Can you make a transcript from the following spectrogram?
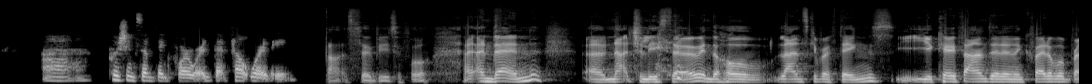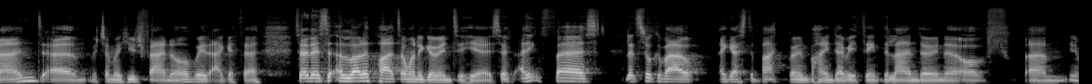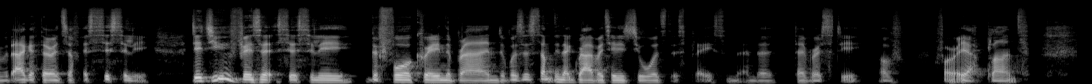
uh, pushing something forward that felt worthy. That's so beautiful. And, and then, uh, naturally so, in the whole landscape of things, you co founded an incredible brand, um, which I'm a huge fan of with Agatha. So there's a lot of parts I want to go into here. So I think first, let's talk about, I guess, the backbone behind everything, the landowner of, um, you know, with Agatha and stuff is Sicily. Did you visit Sicily before creating the brand? Was this something that gravitated towards this place and, and the diversity of, for yeah, plants?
